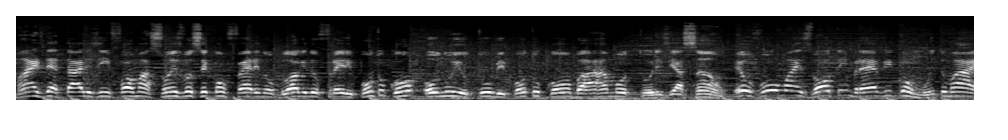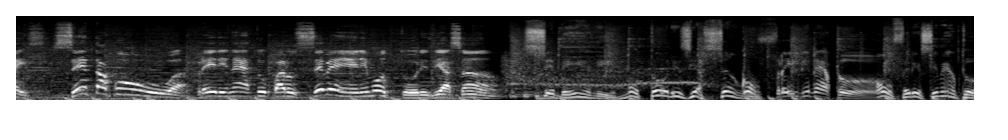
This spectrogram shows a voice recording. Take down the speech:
Mais detalhes e informações você confere no blog do freire.com ou no youtube.com barra motores e ação. Eu vou, mas volto em breve com muito mais. Senta a pua! Freire Neto para o CBN Motores e Ação. CBN Motores e Ação com Freire Neto. Oferecimento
